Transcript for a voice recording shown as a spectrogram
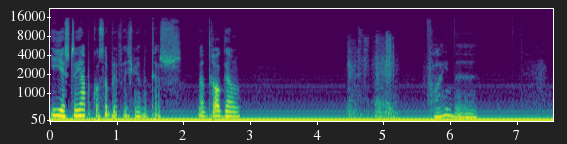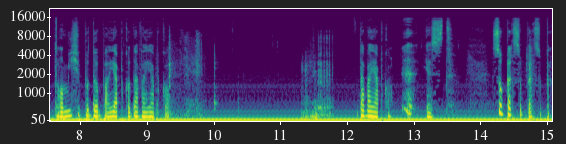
I jeszcze jabłko sobie weźmiemy też na drogę. Fajny. to mi się podoba. Jabłko, dawaj jabłko. Dawaj jabłko. Jest. Super, super, super.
